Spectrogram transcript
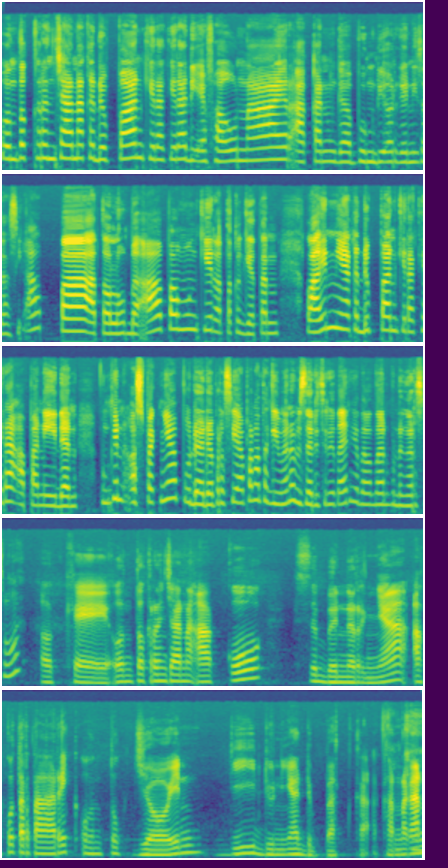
untuk rencana ke depan kira-kira di FH Unair akan gabung di organisasi apa atau lomba apa mungkin atau kegiatan lainnya ke depan kira-kira apa nih dan mungkin ospeknya udah ada persiapan atau gimana bisa diceritain ke teman-teman pendengar semua? Oke, untuk rencana aku sebenarnya aku tertarik untuk join di dunia debat kak karena kan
